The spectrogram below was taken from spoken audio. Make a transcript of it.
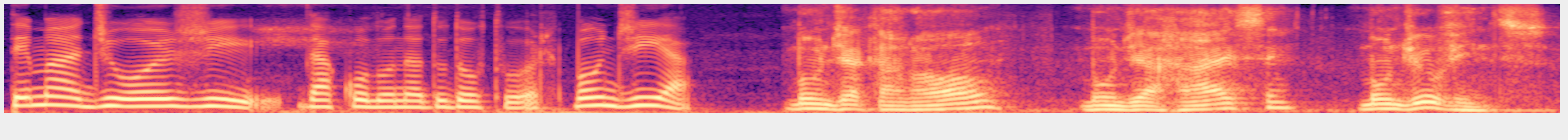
Tema de hoje da coluna do doutor. Bom dia. Bom dia, Carol. Bom dia, Heisen. Bom dia, ouvintes.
